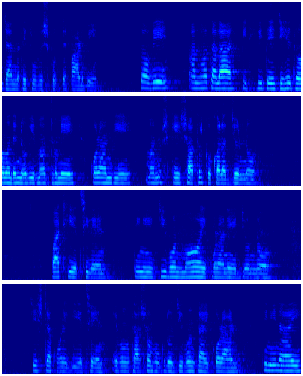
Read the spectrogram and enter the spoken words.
জান্নাতে প্রবেশ করতে পারবে। তবে আল্লাহ তালা পৃথিবীতে যেহেতু আমাদের নবীর মাধ্যমে কোরআন দিয়ে মানুষকে সতর্ক করার জন্য পাঠিয়েছিলেন, তিনি জীবনময় কোরআনের জন্য চেষ্টা করে গিয়েছেন এবং তার সমগ্র জীবনটাই কোরআন। তিনি নাই,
